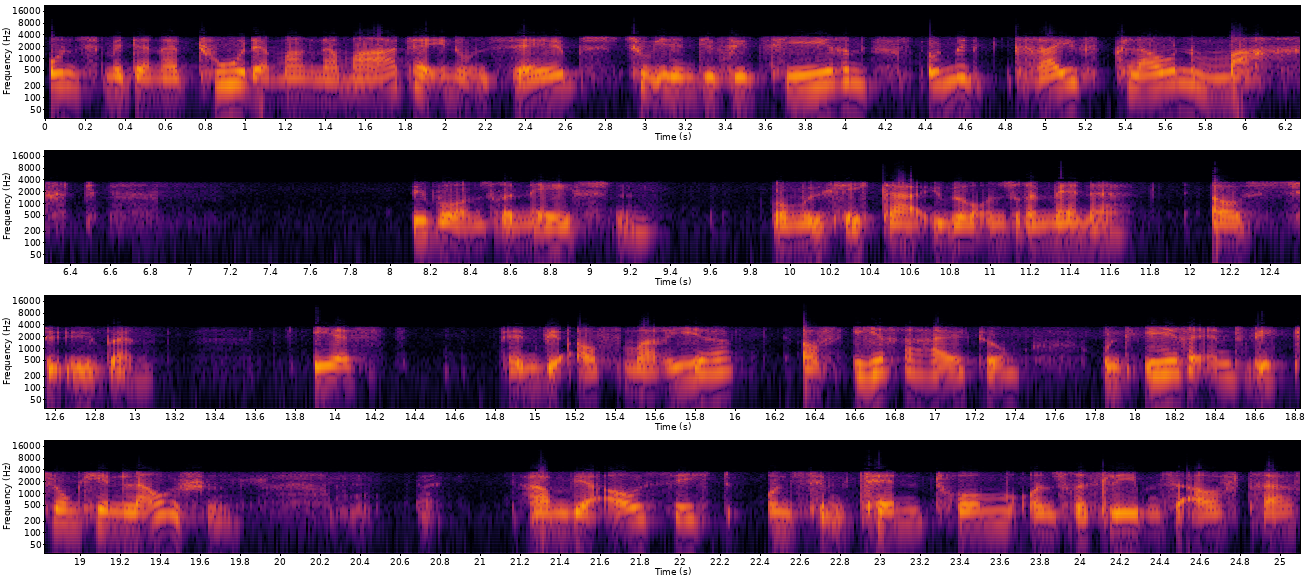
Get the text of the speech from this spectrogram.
uns mit der Natur der Magna Mater in uns selbst zu identifizieren und mit Greifklauen Macht über unsere Nächsten, womöglich gar über unsere Männer auszuüben. Erst wenn wir auf Maria, auf ihre Haltung und ihre Entwicklung hinlauschen, haben wir Aussicht, uns im Zentrum unseres Lebensauftrags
